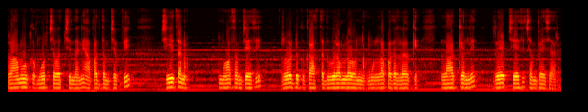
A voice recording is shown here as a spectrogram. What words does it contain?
రాముకు మూర్ఛ వచ్చిందని అబద్ధం చెప్పి సీతను మోసం చేసి రోడ్డుకు కాస్త దూరంలో ఉన్న ముళ్ళ పొదల్లోకి లాక్కెళ్ళి రేప్ చేసి చంపేశారు.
